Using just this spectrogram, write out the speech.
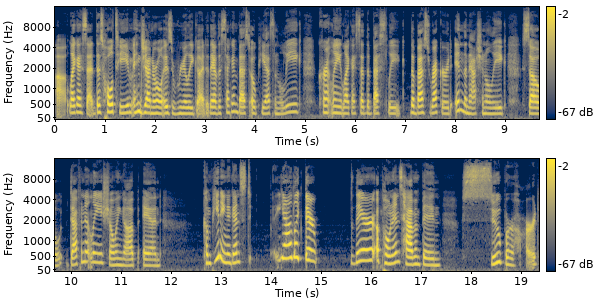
Uh, like I said, this whole team in general is really good. They have the second best OPS in the league. Currently, like I said, the best league, the best record in the National League. So definitely showing up and competing against, yeah, like their their opponents haven't been super hard,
